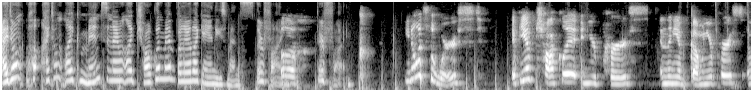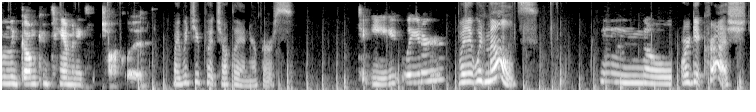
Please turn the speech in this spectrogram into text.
I don't I don't like mints and I don't like chocolate mint, but I like Andes mints. They're fine. Ugh. They're fine. You know what's the worst? If you have chocolate in your purse and then you have gum in your purse and then the gum contaminates the chocolate Why would you put chocolate in your purse? to eat later? But it would melt Mm, No. or get crushed.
